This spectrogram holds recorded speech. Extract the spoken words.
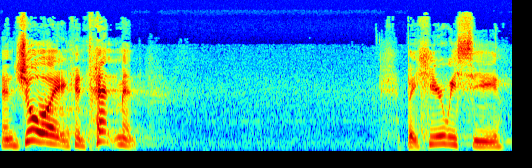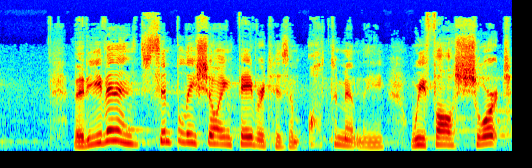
and joy and contentment. But here we see that even in simply showing favoritism, ultimately we fall short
